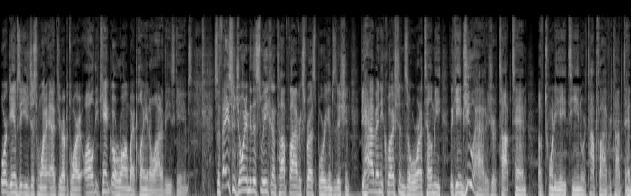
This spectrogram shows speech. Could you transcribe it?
or games that you just want to add to your repertoire. All you can't go wrong by playing a lot of these games. So thanks for joining me this week on Top 5 Express Board Games Edition. If you have any questions or want to tell me the games you had as your top 10 of 2018 or top 5 or top 10,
